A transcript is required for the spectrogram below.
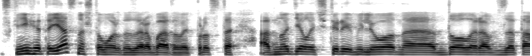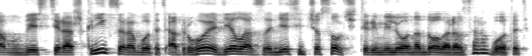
С книг это ясно, что можно зарабатывать. Просто одно дело 4 миллиона долларов за там весь тираж книг заработать, а другое дело за 10 часов 4 миллиона долларов заработать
